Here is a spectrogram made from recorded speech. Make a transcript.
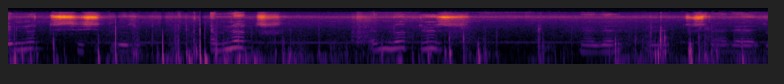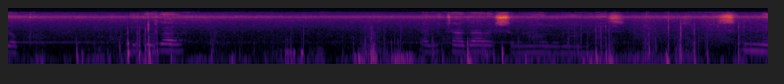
Emniyet düş istiyorum. Emniyet. Emniyet düş. Nerede? Emniyet düş nerede? Yok. Yok yok. Ben olur ne olmaz. Şimdi.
